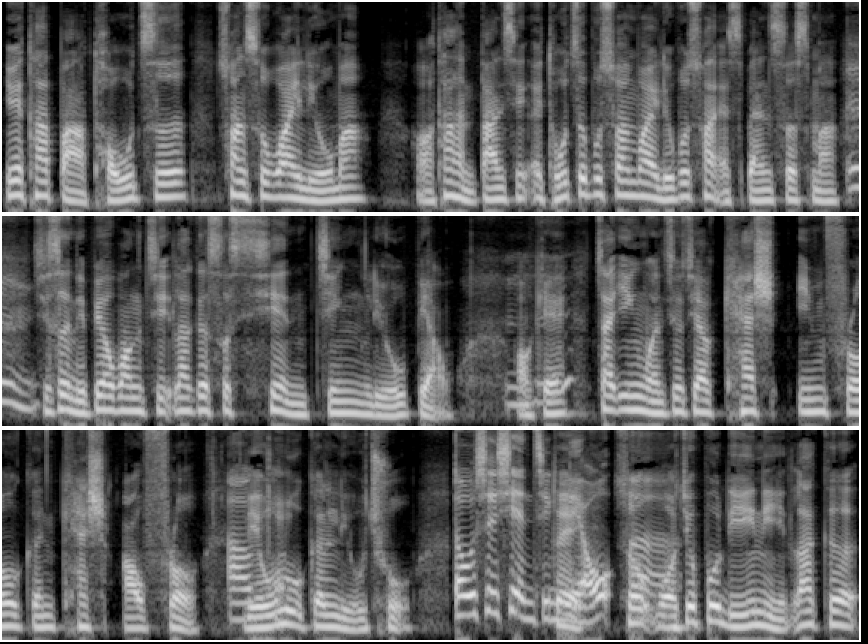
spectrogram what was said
因为他把投资算是外流吗？哦，他很担心，哎，投资不算外流，不算 expenses 吗？嗯，其实你不要忘记，那个是现金流表，OK，在英文就叫 cash inflow 跟 cash outflow，流入跟流出都是现金流。所以，我就不理你那个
